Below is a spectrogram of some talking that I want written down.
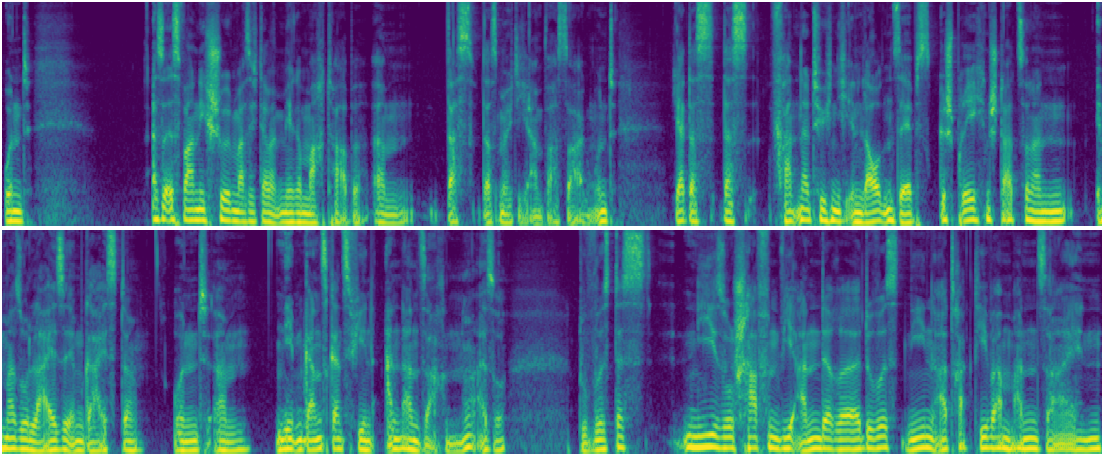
Und also es war nicht schön, was ich da mit mir gemacht habe. Ähm, das, das möchte ich einfach sagen. Und ja, das, das fand natürlich nicht in lauten Selbstgesprächen statt, sondern immer so leise im Geiste. Und ähm, neben ganz, ganz vielen anderen Sachen. Ne? Also du wirst das nie so schaffen wie andere, du wirst nie ein attraktiver Mann sein,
